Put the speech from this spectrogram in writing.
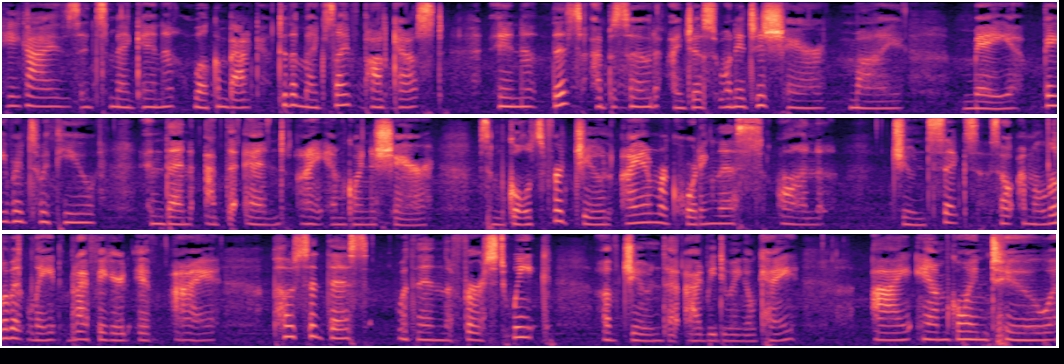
Hey guys, it's Megan. Welcome back to the Meg's Life podcast. In this episode, I just wanted to share my May favorites with you, and then at the end, I am going to share some goals for June. I am recording this on June 6th, so I'm a little bit late, but I figured if I posted this within the first week of June that I'd be doing okay. I am going to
